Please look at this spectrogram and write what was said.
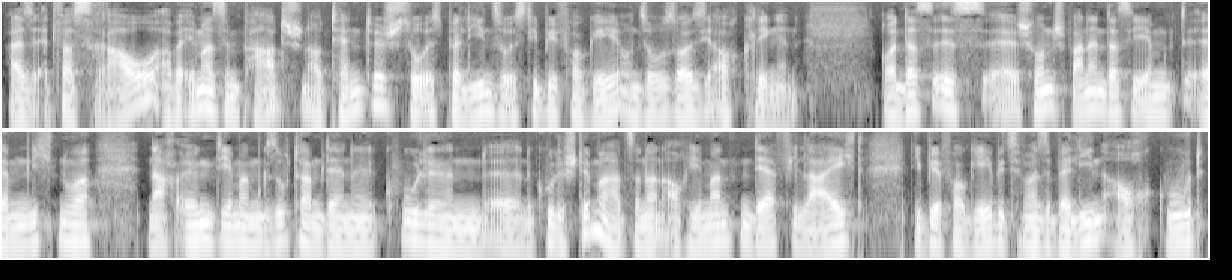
Also etwas rau, aber immer sympathisch und authentisch. So ist Berlin, so ist die BVG und so soll sie auch klingen. Und das ist äh, schon spannend, dass sie eben ähm, nicht nur nach irgendjemandem gesucht haben, der eine coole, äh, eine coole Stimme hat, sondern auch jemanden, der vielleicht die BVG bzw. Berlin auch gut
